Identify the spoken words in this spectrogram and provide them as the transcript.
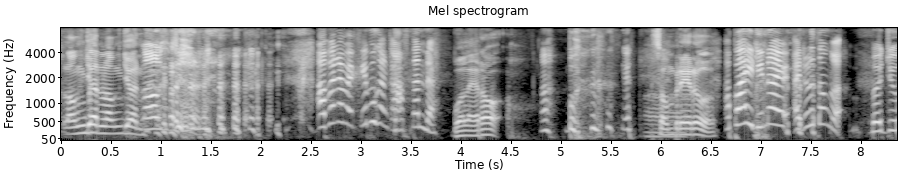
Long John, Long John. Long john. apa namanya? Kayak bukan kaftan dah. Bolero. Bu- Sombrero. apa Idina? Ada lu tau nggak? Baju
